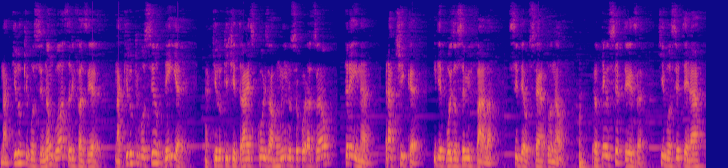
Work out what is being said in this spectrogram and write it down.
naquilo que você não gosta de fazer, naquilo que você odeia, naquilo que te traz coisa ruim no seu coração, treina, pratica e depois você me fala se deu certo ou não. Eu tenho certeza que você terá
